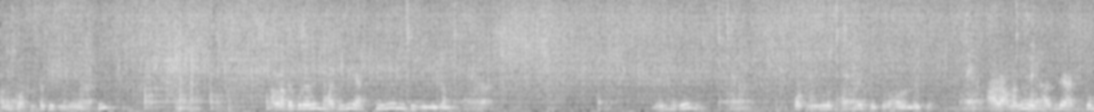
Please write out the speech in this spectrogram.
আমি পটলটা ভেজে নিয়েছি। আলাদা করে আমি ভাজিনি, একসঙ্গে আমি ভেজে নিলাম। এইভাবে পটলগুলো ভাজলে খেতে ভালো লাগে। আর আলাদাভাবে ভাজলে একদম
